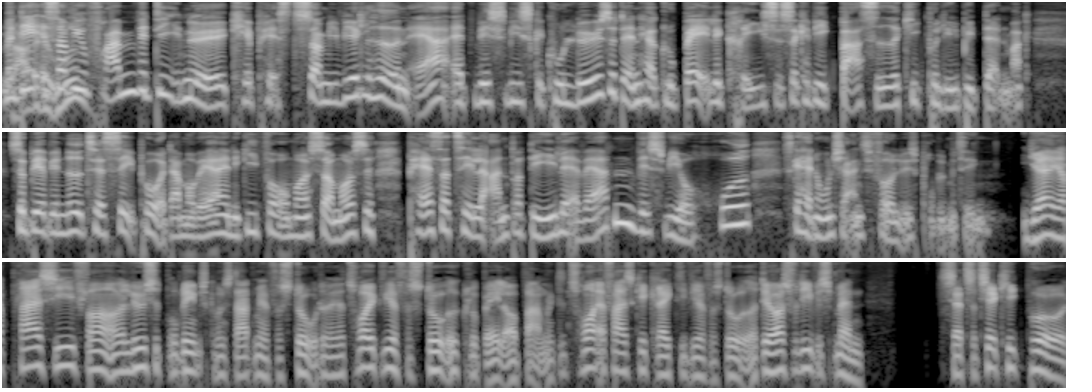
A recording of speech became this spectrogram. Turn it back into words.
men det, det så er vi jo fremme ved din øh, kæphest, som i virkeligheden er, at hvis vi skal kunne løse den her globale krise, så kan vi ikke bare sidde og kigge på lillebit Danmark. Så bliver vi nødt til at se på, at der må være energiformer, som også passer til andre dele af verden, hvis vi overhovedet skal have nogen chance for at løse problematikken. Ja, jeg plejer at sige, for at løse et problem, skal man starte med at forstå det. Jeg tror ikke, vi har forstået global opvarmning. Det tror jeg faktisk ikke rigtigt, vi har forstået. Og det er også fordi, hvis man satte sig til at kigge på,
